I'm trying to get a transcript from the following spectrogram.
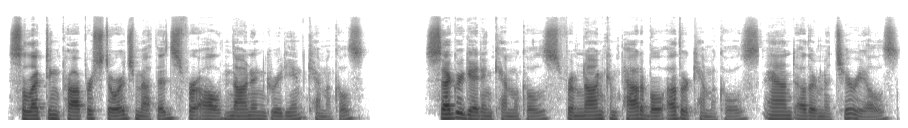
selecting proper storage methods for all non ingredient chemicals, segregating chemicals from non compatible other chemicals and other materials,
